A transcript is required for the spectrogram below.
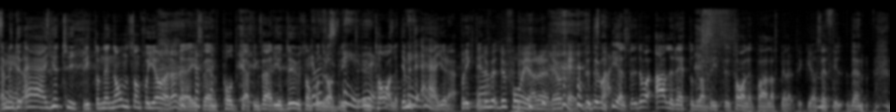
Ja men du är ju typ Britt, om det är någon som får göra det i svensk podcasting så är det ju du som Ja, får dra. Britt-uttalet. Ja men det är ju det, på riktigt. Du, du får göra det, det är okej. Du, du, var Tack. helt, du har all rätt att dra Britt-uttalet på alla spelare tycker jag. Sett till den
